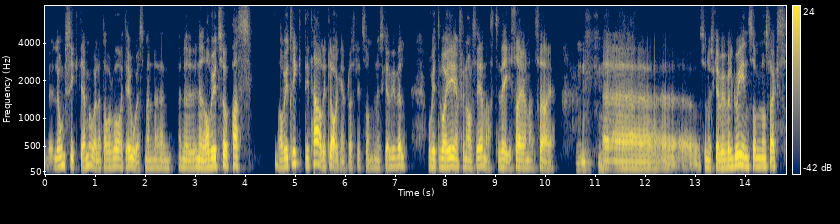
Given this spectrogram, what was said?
långsiktiga målet har varit OS men, eh, men nu, nu, har vi ett så pass, nu har vi ett riktigt härligt lag helt plötsligt som nu ska vi väl, och vi var i EM-final senast, vi säger nu, Sverige. Mm. Uh, så nu ska vi väl gå in som någon slags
